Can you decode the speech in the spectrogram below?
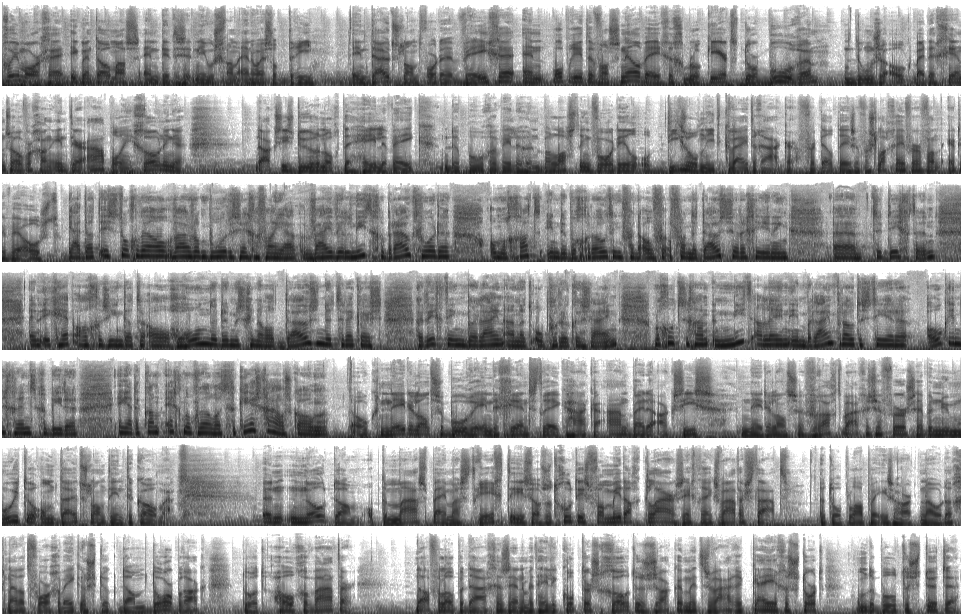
Goedemorgen, ik ben Thomas en dit is het nieuws van NOS op 3. In Duitsland worden wegen en opritten van snelwegen geblokkeerd door boeren. Dat doen ze ook bij de grensovergang in Ter Apel in Groningen. De acties duren nog de hele week. De boeren willen hun belastingvoordeel op diesel niet kwijtraken... vertelt deze verslaggever van RTV Oost. Ja, dat is toch wel waarom boeren zeggen van... ja, wij willen niet gebruikt worden om een gat in de begroting... van de, over, van de Duitse regering uh, te dichten. En ik heb al gezien dat er al honderden, misschien al wel duizenden trekkers... richting Berlijn aan het oprukken zijn. Maar goed, ze gaan niet alleen in Berlijn protesteren... ook in de grensgebieden. En ja, er kan echt nog wel wat verkeerschaos komen. Ook Nederlandse boeren in de grensstreek haken aan bij de acties. Nederlandse vrachtwagenchauffeurs hebben nu moeite om Duitsland in te komen. Een nooddam op de Maas bij Maastricht is als het goed is vanmiddag klaar, zegt Rijkswaterstaat. Het oplappen is hard nodig nadat vorige week een stuk dam doorbrak door het hoge water. De afgelopen dagen zijn er met helikopters grote zakken met zware keien gestort om de boel te stutten.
